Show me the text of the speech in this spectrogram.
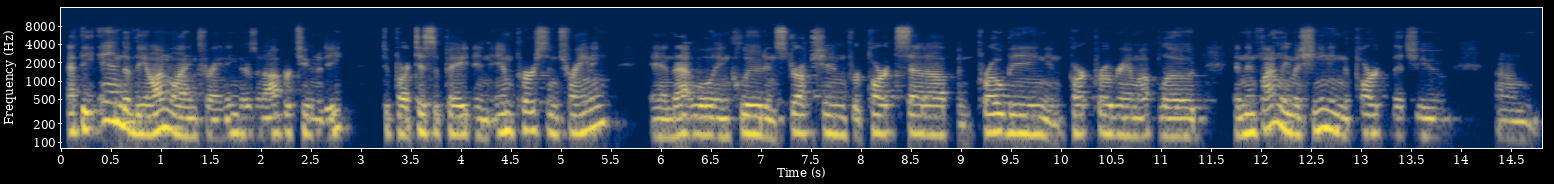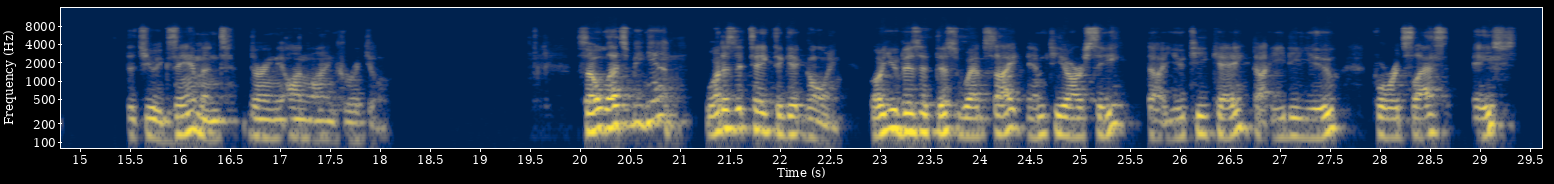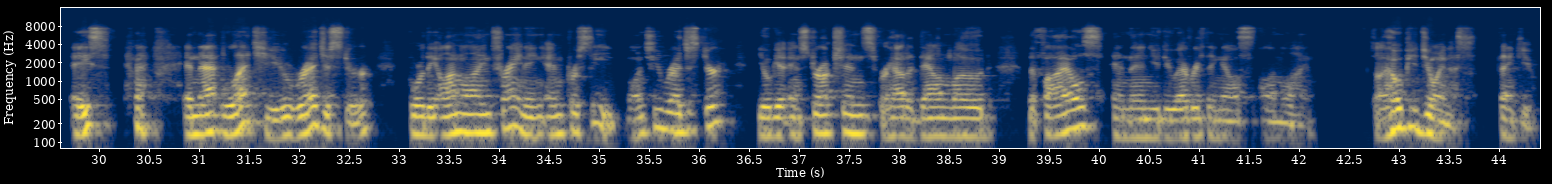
At the end of the online training, there's an opportunity to participate in in-person training and that will include instruction for part setup and probing and part program upload, and then finally machining the part that you, um, that you examined during the online curriculum. So let's begin. What does it take to get going? Well, you visit this website, mtrc.utk.edu forward slash ACE, ACE and that lets you register for the online training and proceed. Once you register, you'll get instructions for how to download the files, and then you do everything else online. So I hope you join us. Thank you.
